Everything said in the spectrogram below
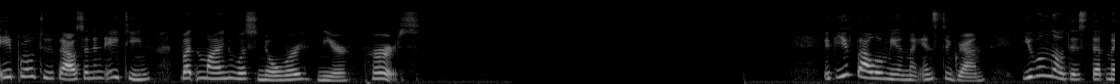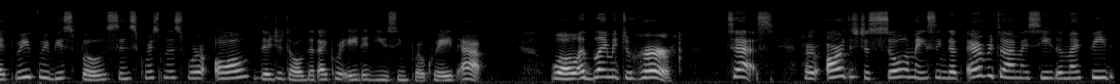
April 2018, but mine was nowhere near hers. If you follow me on my Instagram, you will notice that my three previous posts since Christmas were all digital that I created using Procreate app. Well, I blame it to her. Tess. Her art is just so amazing that every time I see it on my feed,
